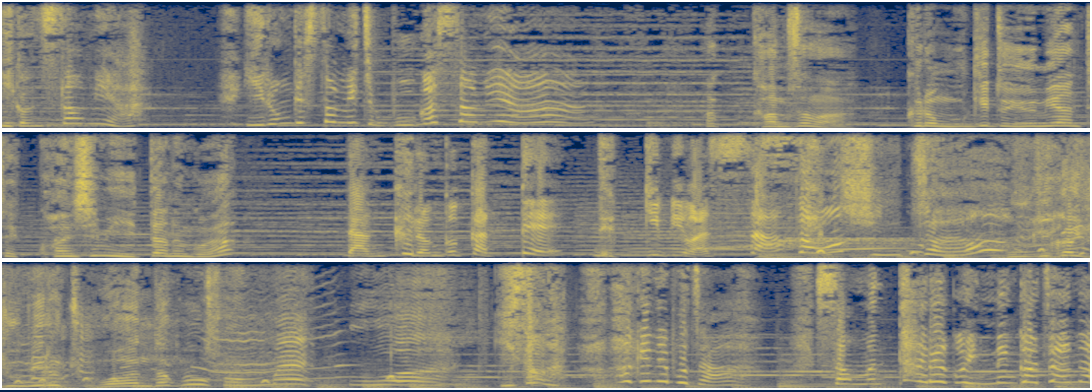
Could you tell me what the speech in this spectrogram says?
이건 썸이야. 이런 게 썸이지 뭐가 썸이야. 아, 감성아, 그럼 우기도 유미한테 관심이 있다는 거야? 난 그런 것 같아. 느낌이 왔어. 썸? 진짜요? 우기가 유미를 좋아한다고? 정말? 우와 이상아, 확인해보자. 썸은 타라고 있는 거잖아.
